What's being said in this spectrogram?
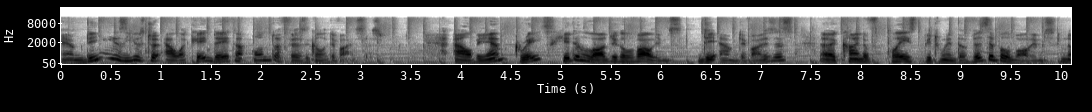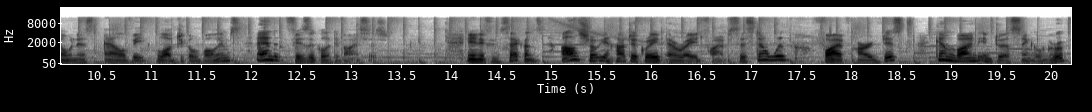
MD is used to allocate data onto physical devices. LVM creates hidden logical volumes, DM devices, uh, kind of placed between the visible volumes known as LV logical volumes and physical devices. In a few seconds, I'll show you how to create a RAID 5 system with 5 hard disks combined into a single group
